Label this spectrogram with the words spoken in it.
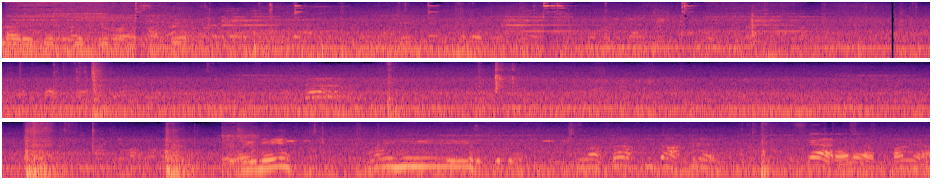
vom vârtul la rețetă de genul animator. Mâine? Mâine la șapte, da, cred. Seara, da, pa mea.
